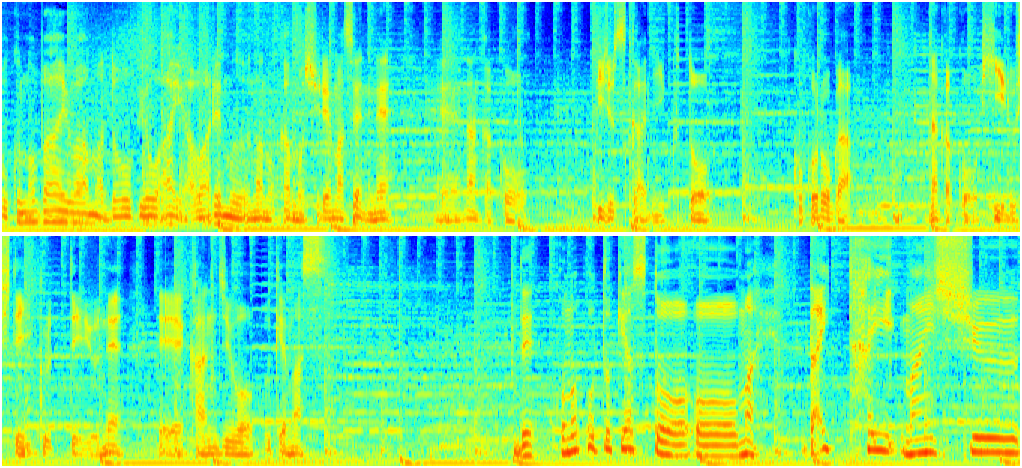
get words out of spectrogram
僕の場合はまあ同病愛憐れむなのかもしれませんね、えー、なんかこう美術館に行くと心がなんかこうヒールしていくっていうね、えー、感じを受けます。でこのポッドキャストまあ大体毎週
